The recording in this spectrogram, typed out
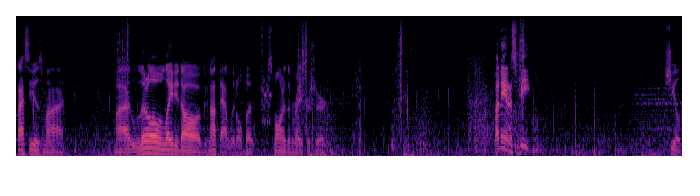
Classy is my my little old lady dog. Not that little, but smaller than Ray for sure. Banana speed! Shield.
